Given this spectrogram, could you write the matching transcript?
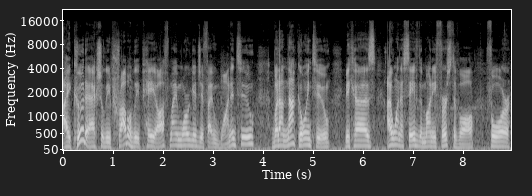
I could actually probably pay off my mortgage if I wanted to, but I'm not going to because I want to save the money, first of all, for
